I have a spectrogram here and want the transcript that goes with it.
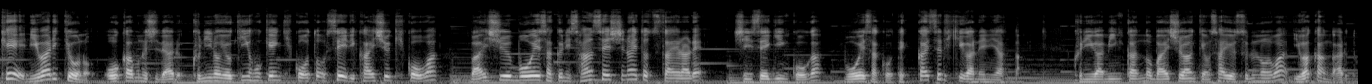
計2割強の大株主である国の預金保険機構と整理回収機構は買収防衛策に賛成しないと伝えられ、新生銀行が防衛策を撤回する引き金になった。国が民間の買収案件を左右するのは違和感があると。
